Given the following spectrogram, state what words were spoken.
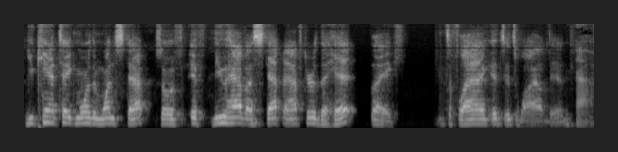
You can't take more than one step. So if if you have a step after the hit, like it's a flag. It's it's wild, dude. Oh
